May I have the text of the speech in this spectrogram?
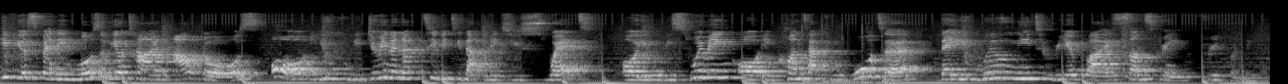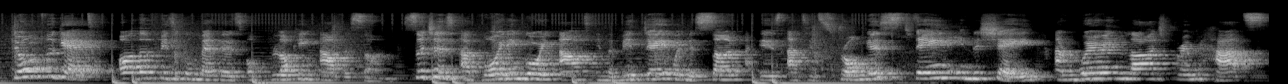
if you're spending most of your time outdoors or you will be doing an activity that makes you sweat or you will be swimming or in contact with water, then you will need to reapply sunscreen frequently. Don't forget other physical methods of blocking out the sun, such as avoiding going out in the midday when the sun is at its strongest, staying in the shade, and wearing large brimmed hats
